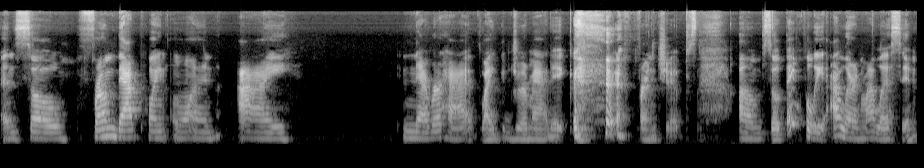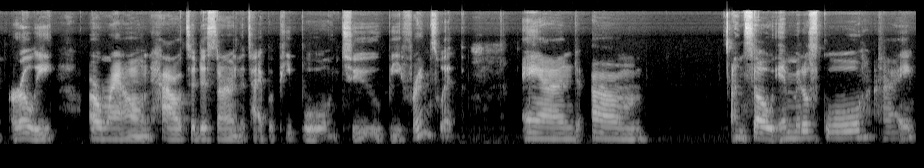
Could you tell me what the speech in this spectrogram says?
And so from that point on, I never had like dramatic friendships. Um, so thankfully, I learned my lesson early around how to discern the type of people to be friends with. And um, and so in middle school, I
